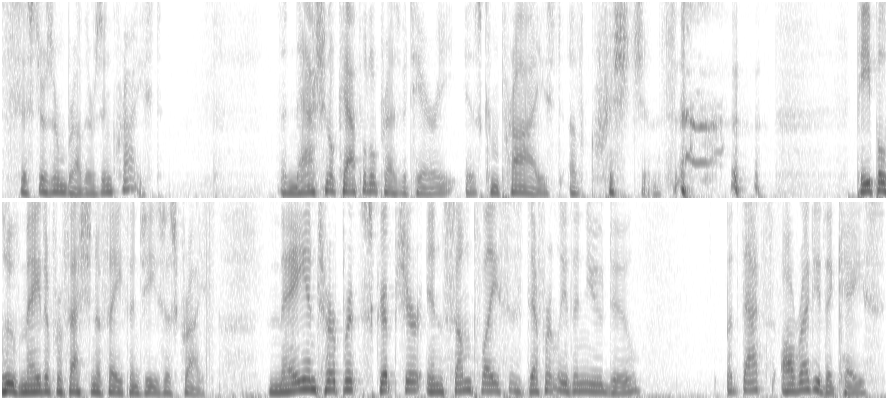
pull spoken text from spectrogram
sisters and brothers in Christ. The National Capital Presbytery is comprised of Christians, people who've made a profession of faith in Jesus Christ. May interpret Scripture in some places differently than you do, but that's already the case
